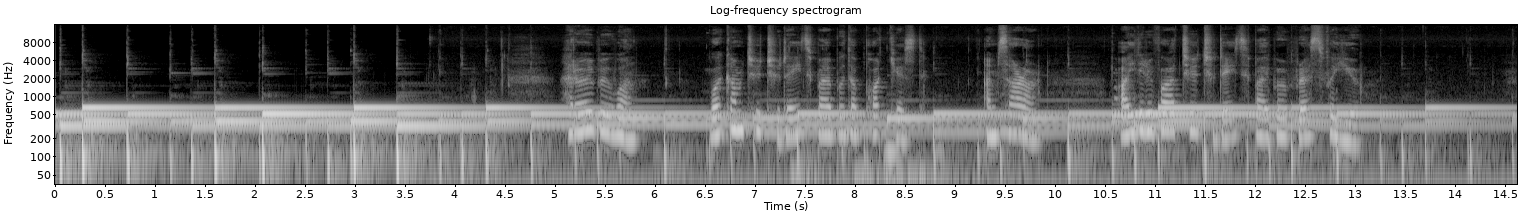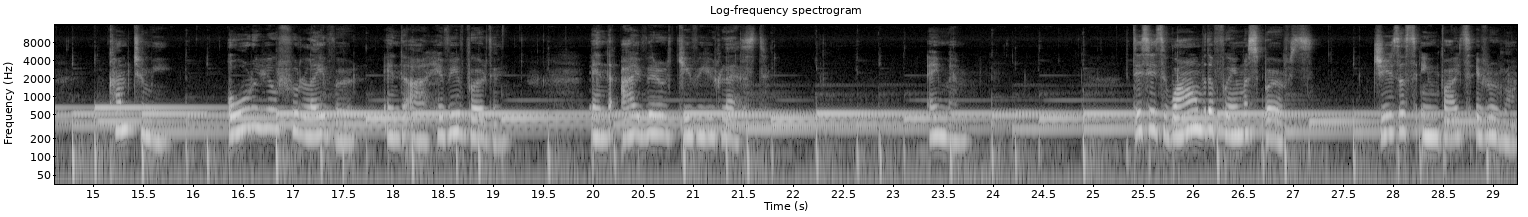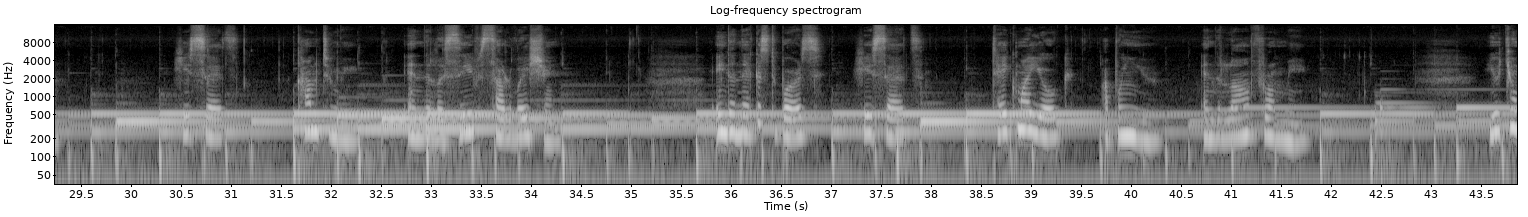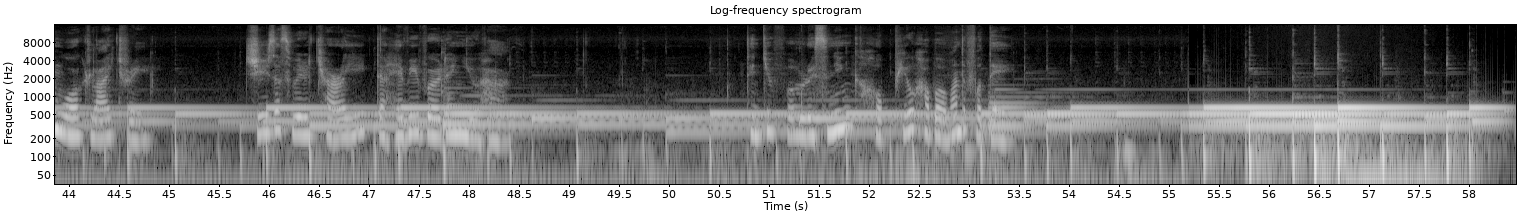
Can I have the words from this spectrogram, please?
Hello everyone. Welcome to today's Bible the podcast. I'm Sarah. I deliver to today's Bible verse for you. Come to me, all you who labor and are heavy burden, and I will give you rest. Amen. This is one of the famous verses. Jesus invites everyone. He says, Come to me and receive salvation. In the next verse, he says, Take my yoke upon you and learn from me. You can walk lightly. Jesus will carry the heavy burden you have. Thank you for listening. Hope you have a wonderful day.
